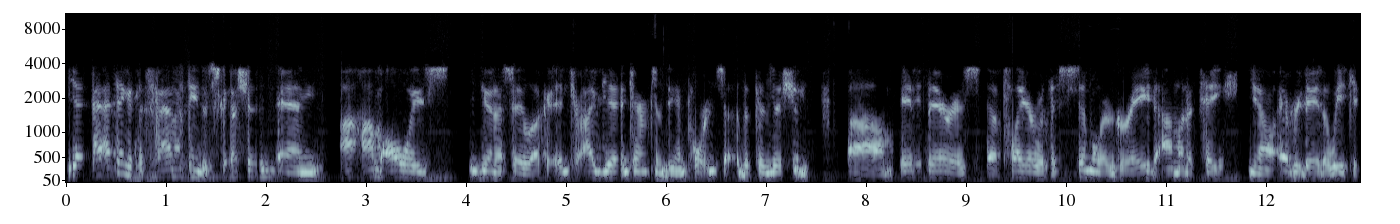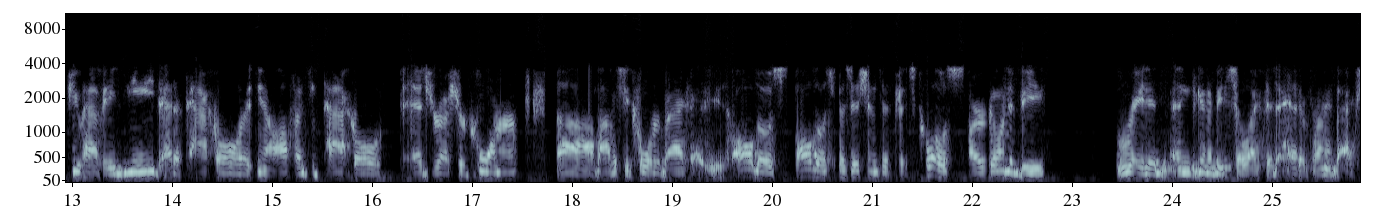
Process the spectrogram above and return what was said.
Yeah, I think it's a fascinating discussion, and I'm always going to say, look, I get in terms of the importance of the position. Um, if there is a player with a similar grade, I'm going to take, you know, every day of the week. If you have a need at a tackle, you know, offensive tackle, edge rusher, corner, um, obviously quarterback, all those, all those positions, if it's close, are going to be rated and going to be selected ahead of running backs.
